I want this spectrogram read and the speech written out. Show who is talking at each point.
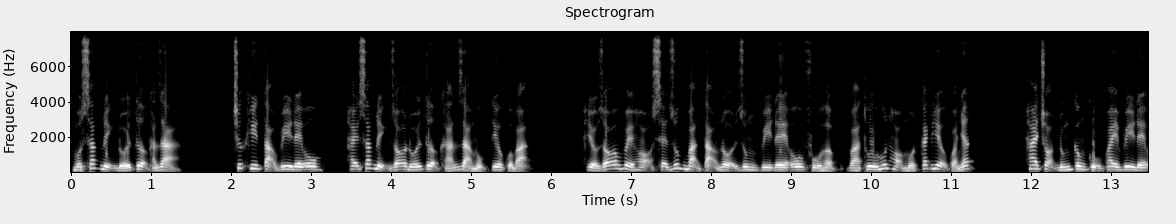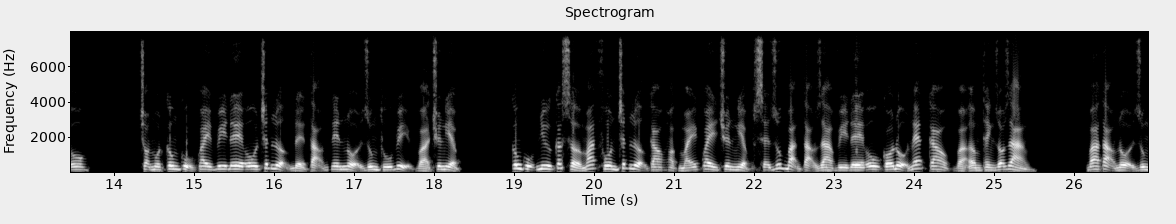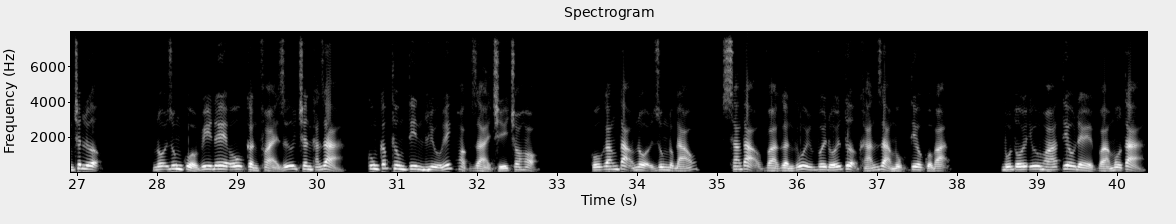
Speaker 1: Một xác định đối tượng khán giả. Trước khi tạo video, hãy xác định rõ đối tượng khán giả mục tiêu của bạn. Hiểu rõ về họ sẽ giúp bạn tạo nội dung video phù hợp và thu hút họ một cách hiệu quả nhất. Hai chọn đúng công cụ quay video. Chọn một công cụ quay video chất lượng để tạo nên nội dung thú vị và chuyên nghiệp. Công cụ như các smartphone chất lượng cao hoặc máy quay chuyên nghiệp sẽ giúp bạn tạo ra video có độ nét cao và âm thanh rõ ràng. 3. Tạo nội dung chất lượng. Nội dung của video cần phải giữ chân khán giả, cung cấp thông tin hữu ích hoặc giải trí cho họ. Cố gắng tạo nội dung độc đáo, sáng tạo và gần gũi với đối tượng khán giả mục tiêu của bạn. 4. Tối ưu hóa tiêu đề và mô tả.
